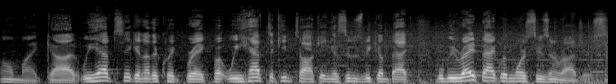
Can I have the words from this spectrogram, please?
Oh my God. We have to take another quick break, but we have to keep talking as soon as we come back. We'll be right back with more Susan Rogers.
